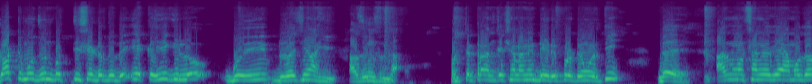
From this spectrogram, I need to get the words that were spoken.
डॉट मोजून बत्तीस लिटर दूध आहे. एकही किलो गोळी दुधाची नाही. अजून सुद्धा. फक्त ट्रान्झॅक्शन आणि डेअरी प्रोटीन वरती. गाय आज मला सांगा की आम्हाला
